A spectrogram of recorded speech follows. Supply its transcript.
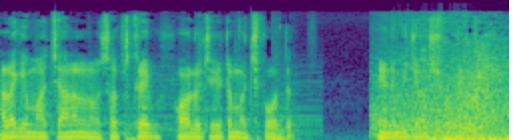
అలాగే మా ఛానల్ను సబ్స్క్రైబ్ ఫాలో చేయటం మర్చిపోవద్దు. నేను మీ జాషువా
